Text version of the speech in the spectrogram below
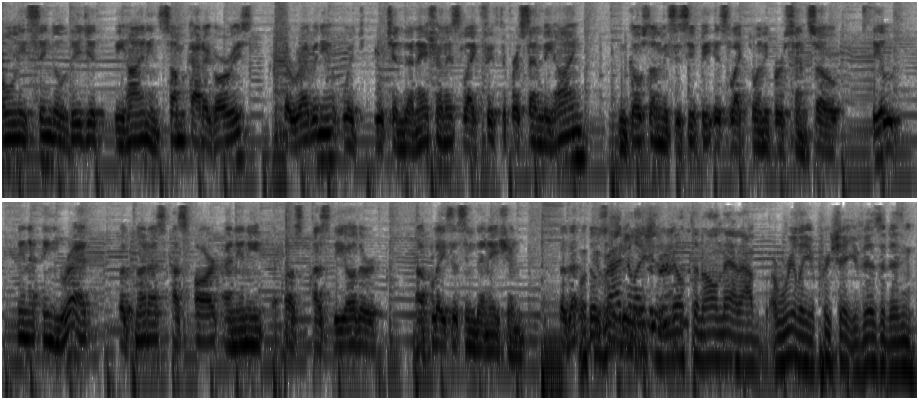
Only single digit behind in some categories. The revenue, which which in the nation is like 50% behind, in coastal Mississippi is like 20%. So still in, in red, but not as, as hard and any as, as the other uh, places in the nation. So that, well, congratulations, Milton, on that. I, I really appreciate you visiting,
